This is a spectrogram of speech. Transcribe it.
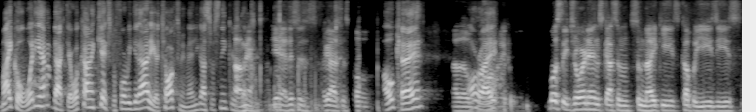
Michael, what do you have back there? What kind of kicks before we get out of here? Talk to me, man. You got some sneakers. Oh, man. Yeah, this is I got this whole Okay. All right. Mostly Jordans, got some some Nikes, couple Yeezys.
